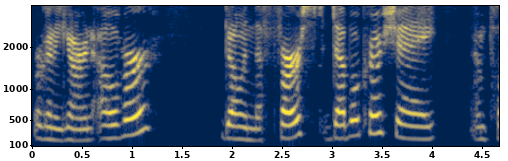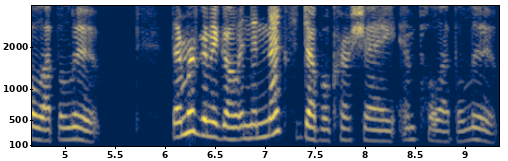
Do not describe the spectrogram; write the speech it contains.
We're going to yarn over, go in the first double crochet and pull up a loop. Then we're going to go in the next double crochet and pull up a loop.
